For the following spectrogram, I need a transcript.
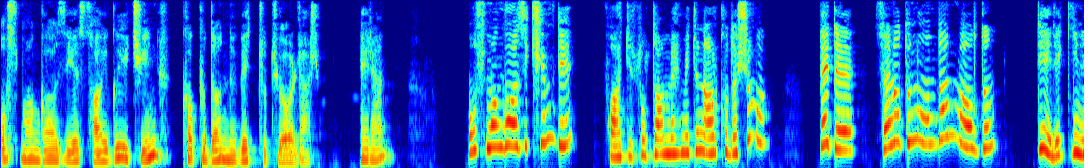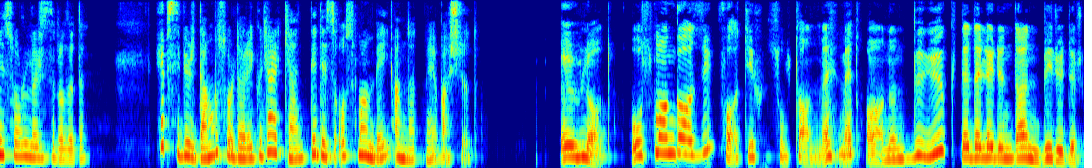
Osman Gazi'ye saygı için kapıda nöbet tutuyorlar. Eren, Osman Gazi kimdi? Fatih Sultan Mehmet'in arkadaşı mı? Dede, sen adını ondan mı aldın? diyerek yine soruları sıraladı. Hepsi birden bu sorulara gülerken dedesi Osman Bey anlatmaya başladı. Evlat, Osman Gazi Fatih Sultan Mehmet Han'ın büyük dedelerinden biridir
